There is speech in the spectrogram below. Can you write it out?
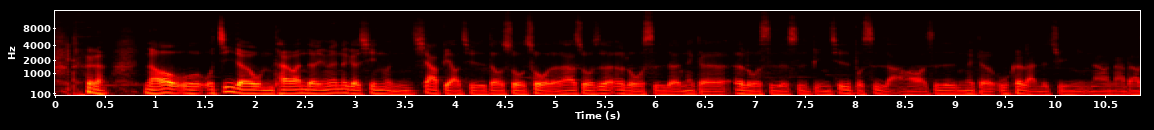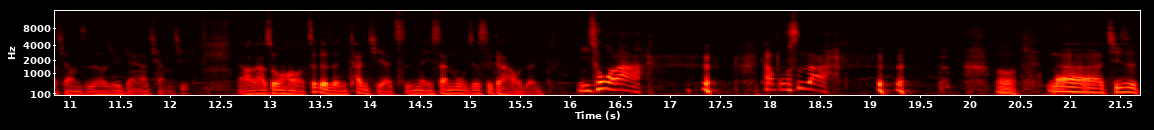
对啊，然后我我记得我们台湾的，因为那个新闻下标其实都说错了，他说是俄罗斯的那个俄罗斯的士兵，其实不是啊，哈，是那个乌克兰的居民，然后拿到枪之后去给他抢劫，然后他说哈，这个人看起来慈眉善目，就是个好人，你错啦，他不是啊。哦，那其实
